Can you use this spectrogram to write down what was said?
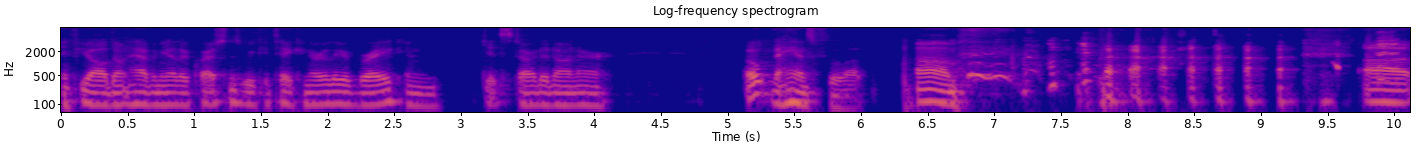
if you all don't have any other questions, we could take an earlier break and get started on our, oh, the hands flew up. Um, uh,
